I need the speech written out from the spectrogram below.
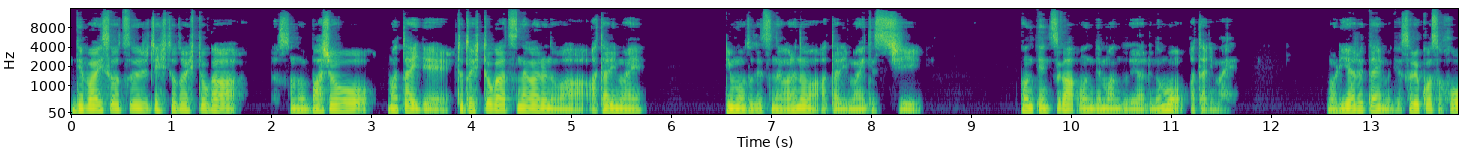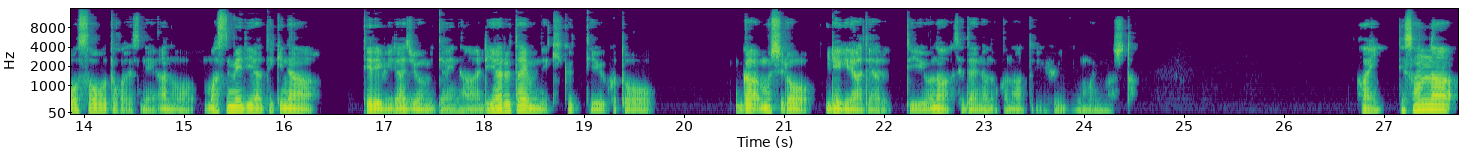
デバイスを通じて人と人がその場所をまたいで人と人がつながるのは当たり前。リモートでつながるのは当たり前ですし、コンテンツがオンデマンドであるのも当たり前。もうリアルタイムで、それこそ放送とかですね、あの、マスメディア的なテレビ、ラジオみたいなリアルタイムで聞くっていうことがむしろイレギュラーであるっていうような世代なのかなというふうに思いました。はい。で、そんな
